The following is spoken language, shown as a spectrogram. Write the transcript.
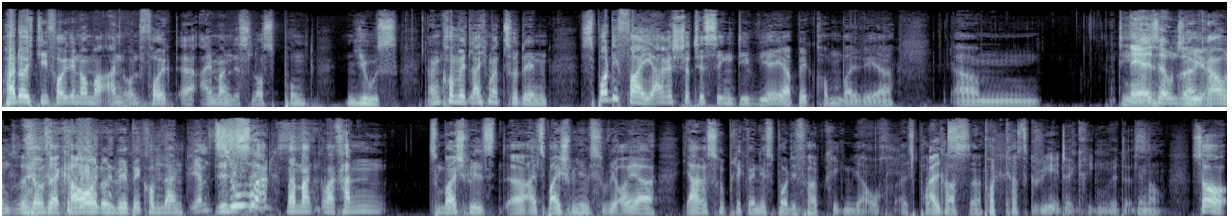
Hört euch die Folge nochmal an und folgt äh, einmannislost.news. Dann kommen wir gleich mal zu den Spotify-Jahresstatistiken, die wir ja bekommen, weil wir ähm, die, nee, ist ja unser die, Account. ist ja unser Account und wir bekommen dann Wir haben das ist, Zuwachs. man, man, man kann zum Beispiel äh, als Beispiel nehmen, so wie euer Jahresrückblick, wenn ihr Spotify habt, kriegen wir auch als Podcaster. Als Podcast-Creator kriegen wir das. Genau. So,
